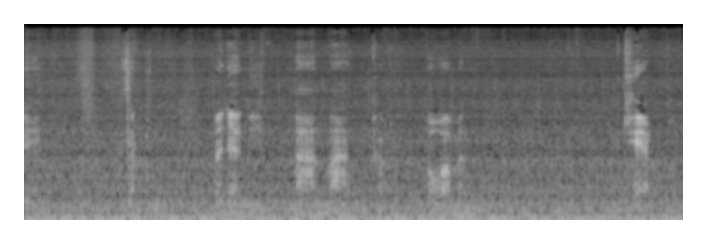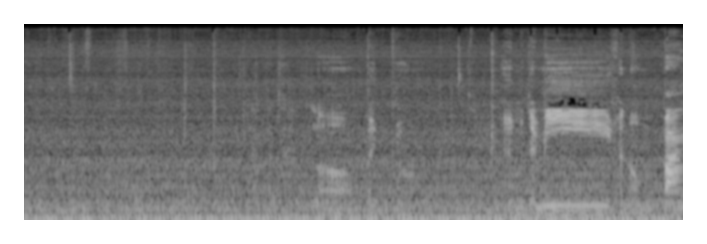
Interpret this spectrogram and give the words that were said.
แดงสักไฟ แดงนี้นานมากครับ เพราะว่ามันแคบรอไปก่อนเออมันจะมีขนมปัง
